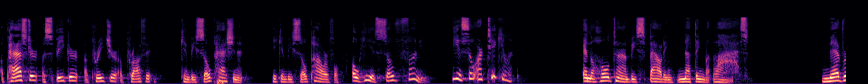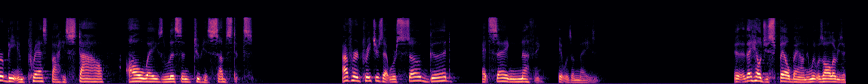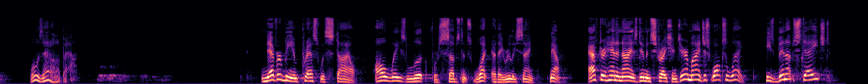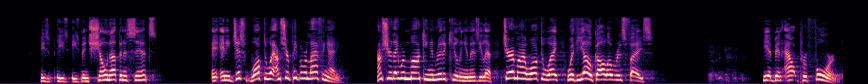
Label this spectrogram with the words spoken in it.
A pastor, a speaker, a preacher, a prophet can be so passionate. He can be so powerful. Oh, he is so funny. He is so articulate. And the whole time be spouting nothing but lies. Never be impressed by his style. Always listen to his substance. I've heard preachers that were so good at saying nothing. It was amazing. Uh, they held you spellbound, and when it was all over, you said, What was that all about? Never be impressed with style. Always look for substance. What are they really saying? Now, after Hananiah's demonstration, Jeremiah just walks away. He's been upstaged. He's, he's, he's been shown up in a sense. And, and he just walked away. I'm sure people were laughing at him. I'm sure they were mocking and ridiculing him as he left. Jeremiah walked away with yoke all over his face. He had been outperformed.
